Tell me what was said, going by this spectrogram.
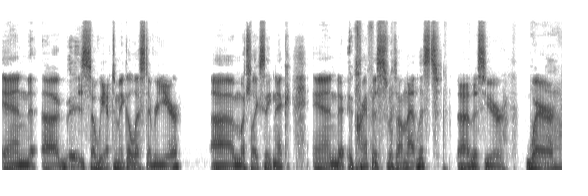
And uh, so we have to make a list every year, uh, much like Saint Nick. And Krampus was on that list uh, this year, where wow.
